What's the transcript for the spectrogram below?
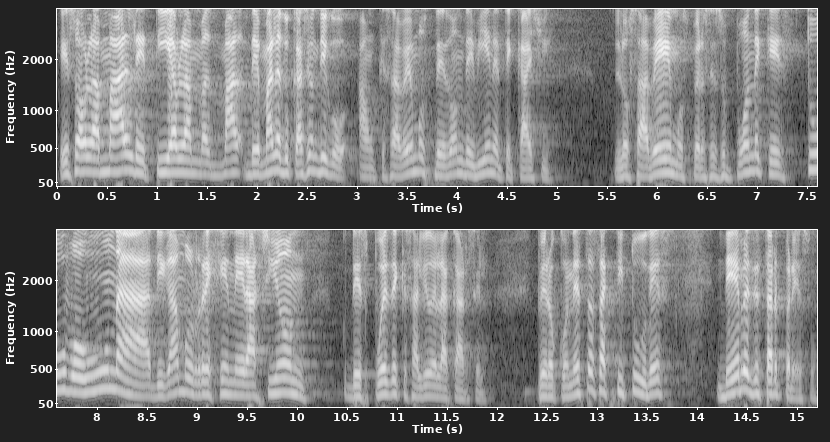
Eso habla mal de ti, habla mal, de mala educación. Digo, aunque sabemos de dónde viene Tekashi, lo sabemos, pero se supone que tuvo una, digamos, regeneración después de que salió de la cárcel. Pero con estas actitudes debes de estar preso.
